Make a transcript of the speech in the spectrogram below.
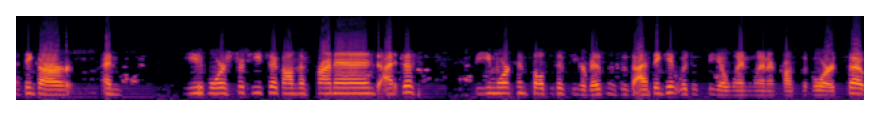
I think are and be more strategic on the front end. I just be more consultative to your businesses. I think it would just be a win-win across the board. So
